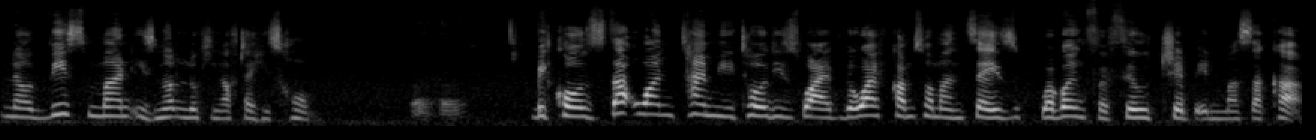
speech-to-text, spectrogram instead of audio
Now, this man is not looking after his home. Uh-huh. Because that one time he told his wife, the wife comes home and says, We're going for a field trip in Masaka.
